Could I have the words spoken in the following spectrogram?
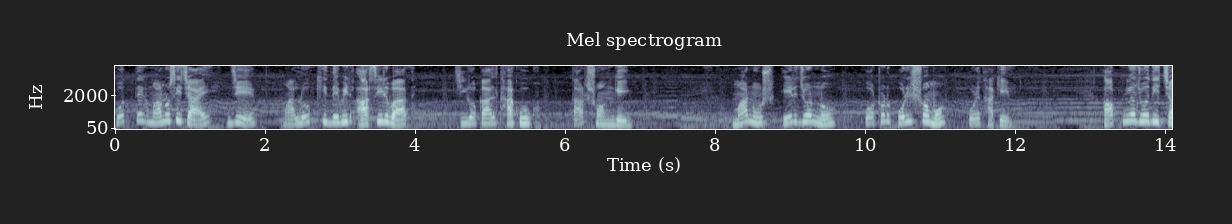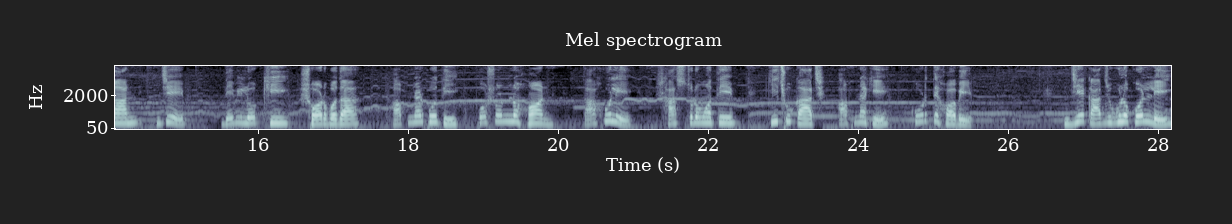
প্রত্যেক মানুষই চায় যে মা লক্ষ্মী দেবীর আশীর্বাদ চিরকাল থাকুক তার সঙ্গেই। মানুষ এর জন্য কঠোর পরিশ্রমও করে থাকে। আপনিও যদি চান যে দেবী লক্ষ্মী সর্বদা আপনার প্রতি প্রসন্ন হন, তাহলে শাস্ত্রমতে কিছু কাজ আপনাকে করতে হবে। যে কাজগুলো করলেই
